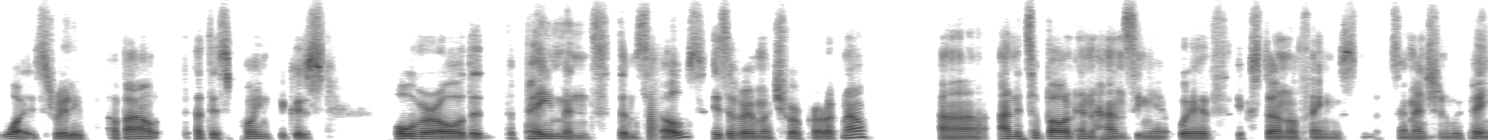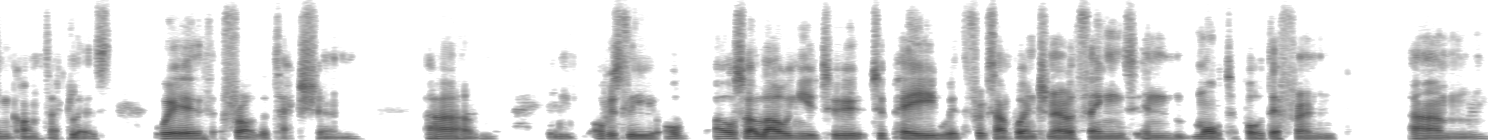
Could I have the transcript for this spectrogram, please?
what it's really about at this point because overall the, the payments themselves is a very mature product now uh, and it's about enhancing it with external things, as I mentioned, with paying contactless, with fraud detection, um, obviously also allowing you to to pay with, for example, Internet of Things in multiple different um,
